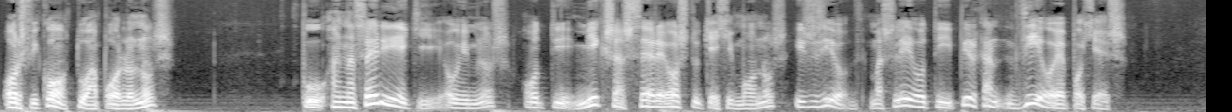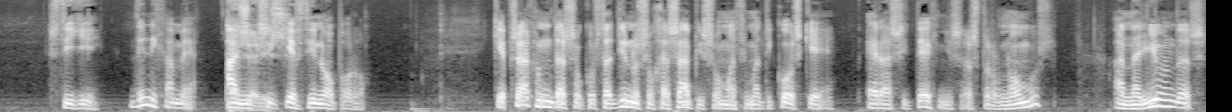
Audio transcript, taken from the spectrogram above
ορφικό του Απόλλωνος που αναφέρει εκεί ο ύμνος ότι μίξας θέρεος του και χειμώνος εις δύο. Μας λέει ότι υπήρχαν δύο εποχές στη γη. Δεν είχαμε άνοιξη και φθινόπορο. Και ψάχνοντας ο Κωνσταντίνος ο Χασάπης ο μαθηματικός και ερασιτέχνης αστρονόμος αναλύοντας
